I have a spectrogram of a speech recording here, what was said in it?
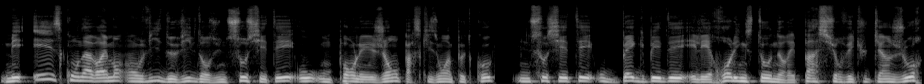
Mais est-ce qu'on a vraiment envie de vivre dans une société où on pend les gens parce qu'ils ont un peu de coke? Une société où Beck BD et les Rolling Stones n'auraient pas survécu 15 jours?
